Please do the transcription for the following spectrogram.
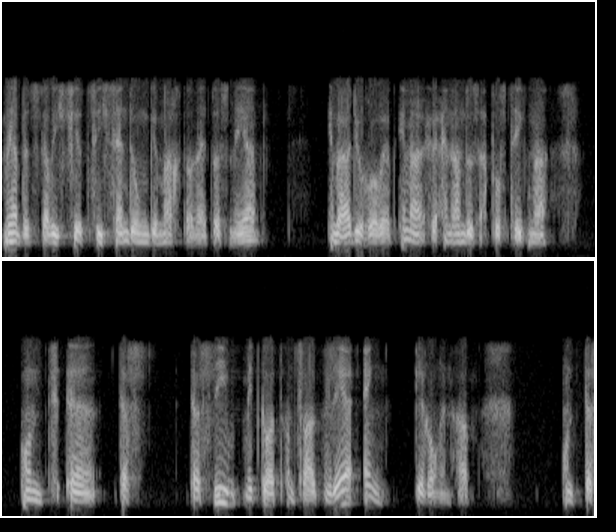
Wir haben jetzt, glaube ich, 40 Sendungen gemacht oder etwas mehr im Radio Horeb, immer ein anderes Apophthegma. Und äh, dass, dass sie mit Gott und zwar sehr eng gerungen haben. Und dass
